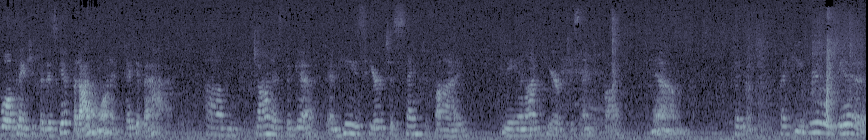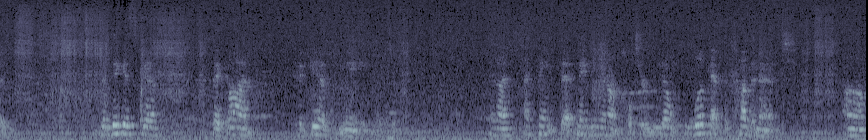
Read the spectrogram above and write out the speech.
well, thank you for this gift, but I don't want it, take it back. Um, John is and he's here to sanctify me, and I'm here to sanctify him. But, but he really is the biggest gift that God could give me. And I, I think that maybe in our culture, we don't look at the covenant, um,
